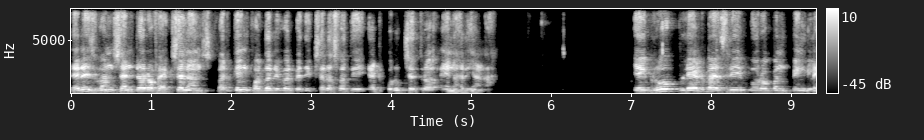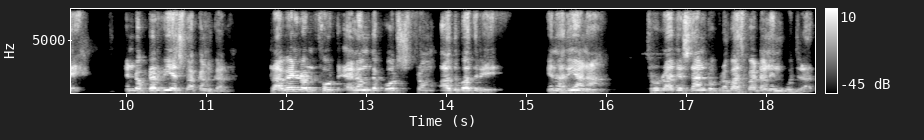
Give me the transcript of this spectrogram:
There is one center of excellence working for the river Vedic Saraswati at Kurukshetra in Haryana. A group led by Sri Moropant Pingle and Dr. V.S. Wakankar traveled on foot along the course from Adibadri in Haryana through Rajasthan to Prabhas Patan in Gujarat.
